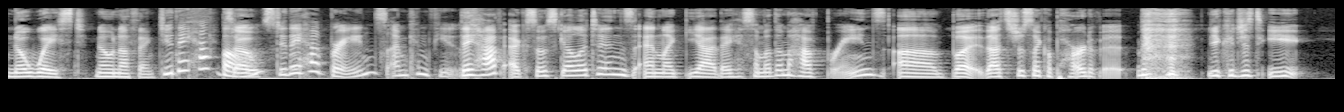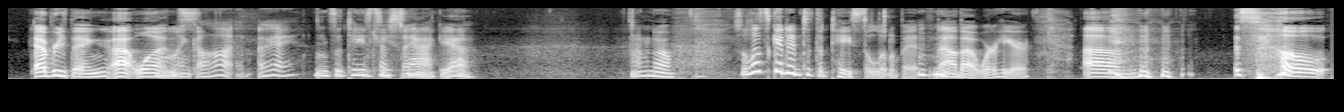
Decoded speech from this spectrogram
no waste, no nothing. Do they have So- bones? Do they have brains? I'm confused. They have exoskeletons, and like yeah, they some of them have brains, uh, but that's just like a part of it. you could just eat everything at once. oh my god. Okay. It's a tasty snack, yeah. I don't know. So let's get into the taste a little bit Mm-hmm. now that we're here. Um, so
